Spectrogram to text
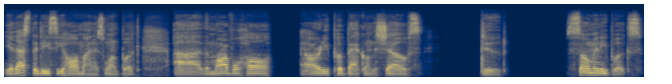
Yeah, that's the DC Haul minus one book. Uh, the Marvel haul I already put back on the shelves. Dude, so many books.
